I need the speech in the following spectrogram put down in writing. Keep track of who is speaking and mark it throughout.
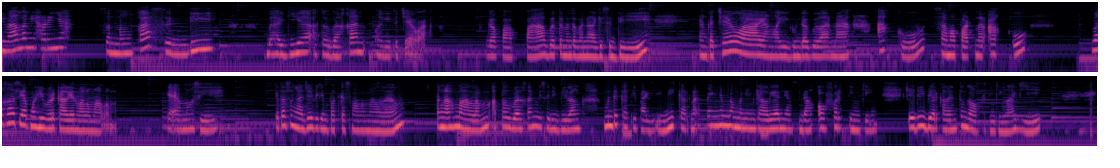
Speaker 1: Gimana nih harinya? Seneng kah, sedih, bahagia, atau bahkan lagi kecewa? Gak apa-apa buat teman-teman yang lagi sedih, yang kecewa, yang lagi gunda gulana. Aku sama partner aku bakal siap menghibur kalian malam-malam. Ya emang sih, kita sengaja bikin podcast malam-malam tengah malam atau bahkan bisa dibilang mendekati pagi ini karena pengen nemenin kalian yang sedang overthinking. Jadi biar kalian tuh nggak overthinking lagi.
